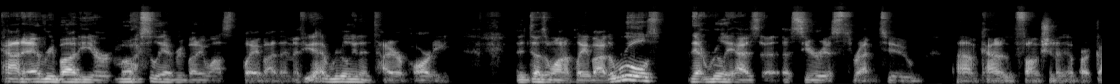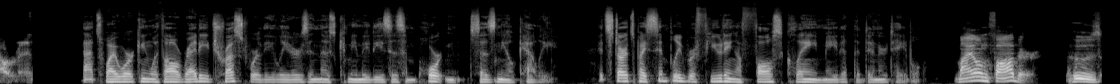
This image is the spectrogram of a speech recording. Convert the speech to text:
kind of everybody or mostly everybody wants to play by them. If you have really an entire party that doesn't want to play by the rules, that really has a, a serious threat to um, kind of the functioning of our government. That's why working with already trustworthy leaders in those communities is important, says Neal Kelley. It starts by simply refuting a false claim made at the dinner table. My own father, who's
